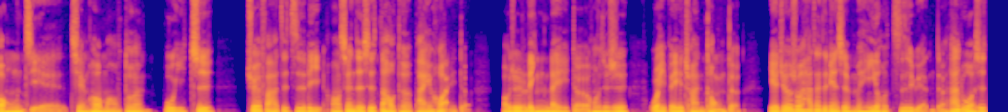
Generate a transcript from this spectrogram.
崩解、前后矛盾、不一致、缺乏自制力，哦，甚至是道德败坏的，哦，就是另类的，或者是违背传统的。也就是说，他在这边是没有资源的。他如果是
